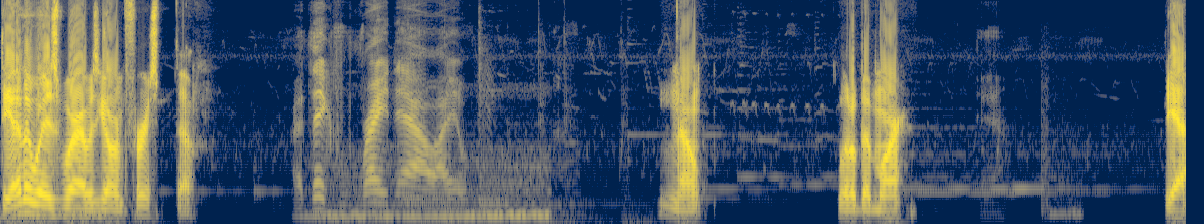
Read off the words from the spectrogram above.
The other way is where I was going first though. I think right now I. No. A little bit more. Yeah. Yeah.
